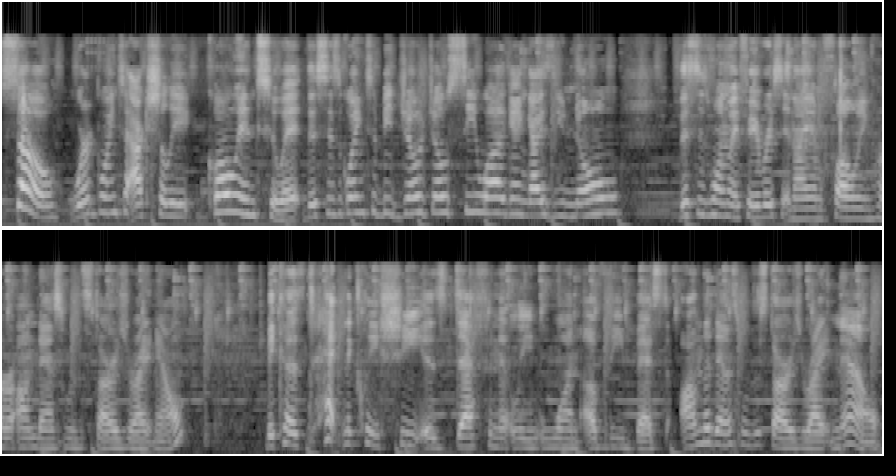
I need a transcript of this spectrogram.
So we're going to actually go into it. This is going to be JoJo Siwa again, guys. You know, this is one of my favorites, and I am following her on Dancing with the Stars right now because technically she is definitely one of the best on the Dance with the Stars right now.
